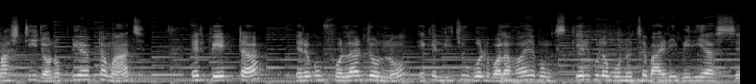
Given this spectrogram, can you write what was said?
মাছটি জনপ্রিয় একটা মাছ। এর পেটটা এরকম ফোলার জন্য একে লিচু গোল্ড বলা হয় এবং স্কেলগুলো মনে হচ্ছে বাইরে বেরিয়ে আসছে।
